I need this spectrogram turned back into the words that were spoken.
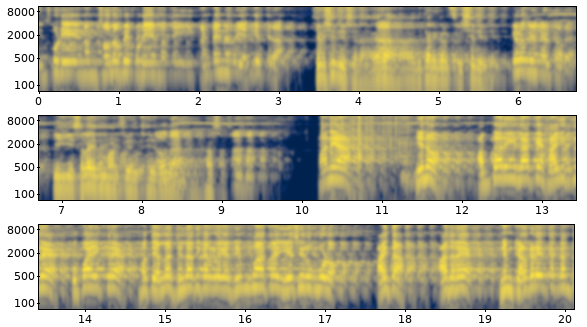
ಇದ್ ಕೊಡಿ ನಮ್ ಸೌಲಭ್ಯ ಕೊಡಿ ಮತ್ತೆ ಈ ಕಂಟೈನರ್ ಹೆಂಗಿರ್ತೀರಾ? ತಿಳಿಸಿದೀವಿ ಸರ್ ಅಧಿಕಾರಿಗಳು ತಿಳಿಸಿದೀವಿ. ಕೇಳಿದ್ರೆ ಏನ್ ಹೇಳ್ತಾವ್ರೆ? ಈಗ ಈ ಸಲ ಇದು ಮಾಡ್ತೀವಿ ಅಂತ ಹೇಳಿ ಹೌದಾ? ಹಾ ಸರ್. ಮಾನ್ಯ ಏನು ಅಬ್ಕಾರಿ ಇಲಾಖೆ ಆಯುಕ್ತರೆ ಉಪಾಯುಕ್ತರೆ ಮತ್ತೆ ಎಲ್ಲ ಜಿಲ್ಲಾಧಿಕಾರಿಗಳಿಗೆ ನಿಮ್ ಮಾತ್ರ ಎ ಸಿ ರೂಮ್ಗಳು ಆಯ್ತಾ? ಆದರೆ ನಿಮ್ ಕೆಳಗಡೆ ಇರ್ತಕ್ಕಂತ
